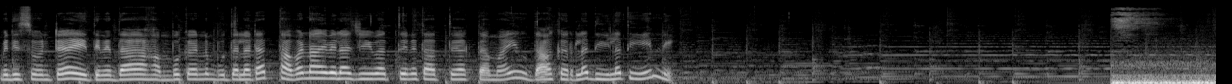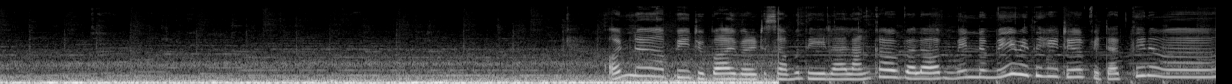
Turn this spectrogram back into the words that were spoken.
මිනිසුන්ට එදිනෙදා හම්බ කරන බුදලටත් තව ණය වෙලා ජීවත් වෙන තත්ත්වයක් තමයි උදා කරලා දීලා තියෙන්නේ. අපි ඩුබායි වලට සමුදීලා ලංකාව බලා මෙන්න මේ විදිහට පිටත් වෙනවා.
